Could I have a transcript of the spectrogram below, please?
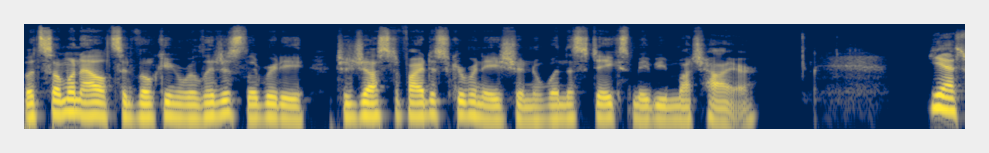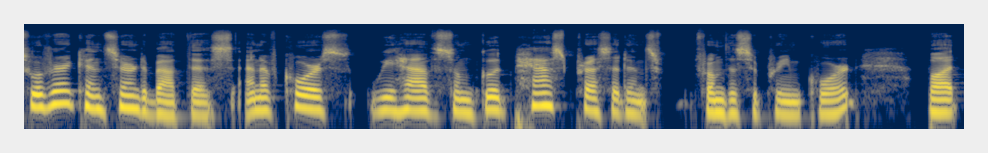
but someone else invoking religious liberty to justify discrimination when the stakes may be much higher? Yes, we're very concerned about this. And of course, we have some good past precedents from the Supreme Court, but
